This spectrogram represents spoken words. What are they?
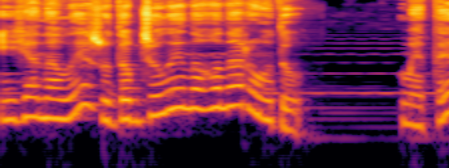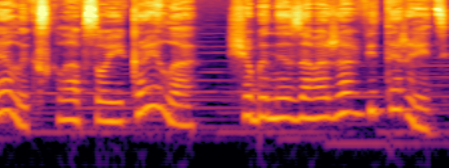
і я належу до бджолиного народу. Метелик склав свої крила, щоби не заважав вітерець,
